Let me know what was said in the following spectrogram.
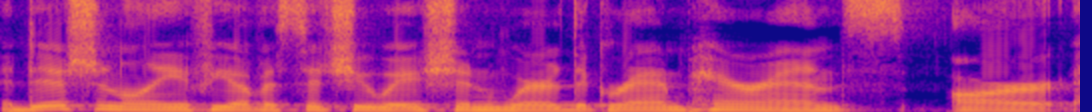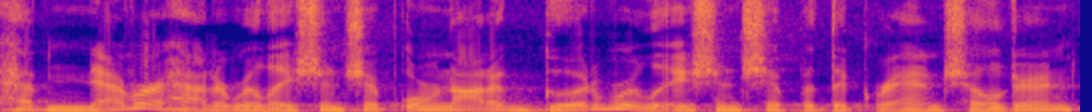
Additionally, if you have a situation where the grandparents are have never had a relationship or not a good relationship with the grandchildren,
